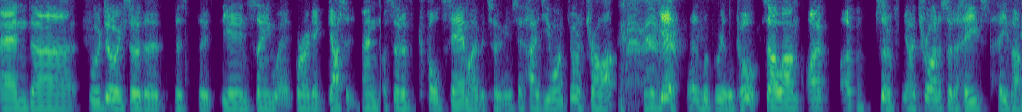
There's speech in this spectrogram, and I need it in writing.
and uh, we were doing sort of the, the, the, the end scene where, where I get gutted. And I sort of called Sam over to me and said, "Hey, do you want do you want to throw up?" I said, "Yeah, that would look really cool." So um, I I'm sort of you know trying to sort of heave heave up.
